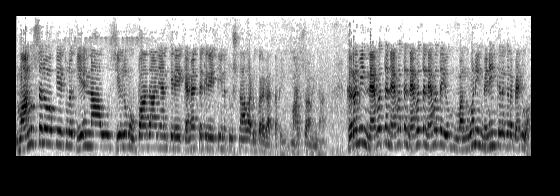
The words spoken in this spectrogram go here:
මනුස්ස ලෝකයේ තුල තියෙනා වූ සියලුම උපාදානයන් කෙරේ කැමැත්ත කෙරේ තියෙන තෘෂ්ණාව අඩු කරගත්තා පින් මහත් ස්වාමීන් වහන්සේ. කරමින් නැවත නැවත නැවත නැවත නුවණින් මෙනෙහි කර කර බැලුවා.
